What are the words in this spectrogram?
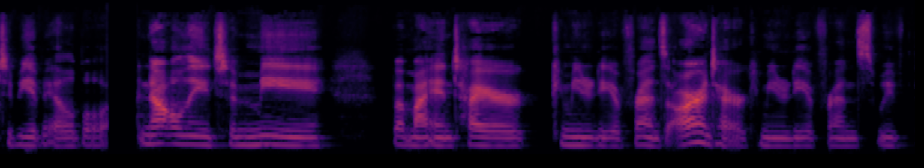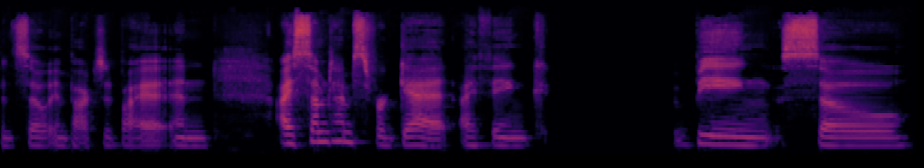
to be available. Not only to me but my entire community of friends our entire community of friends we've been so impacted by it. And i sometimes forget i think being so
